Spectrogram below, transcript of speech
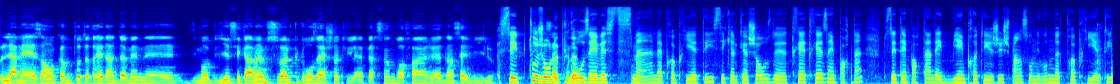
la maison, comme toi, tu as travaillé dans le domaine euh, d'immobilier, c'est quand même souvent le plus gros achat que la personne va faire euh, dans sa vie. C'est toujours le plus gros investissement. La propriété, c'est quelque chose de très, très important. C'est important d'être bien protégé, je pense, au niveau de notre propriété,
